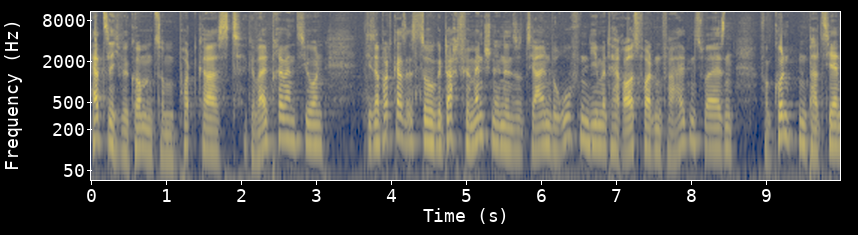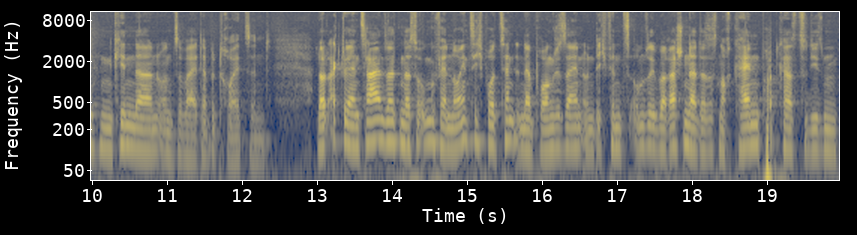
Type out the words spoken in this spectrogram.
Herzlich willkommen zum Podcast Gewaltprävention. Dieser Podcast ist so gedacht für Menschen in den sozialen Berufen, die mit herausfordernden Verhaltensweisen von Kunden, Patienten, Kindern und so weiter betreut sind. Laut aktuellen Zahlen sollten das so ungefähr 90 Prozent in der Branche sein und ich finde es umso überraschender, dass es noch keinen Podcast zu diesem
